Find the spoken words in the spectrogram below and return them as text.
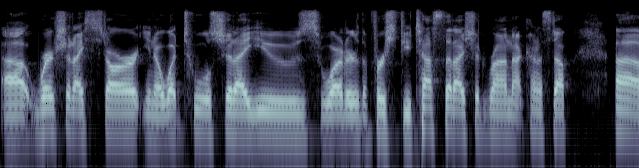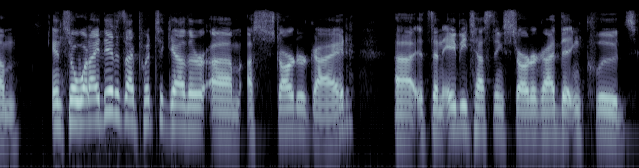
uh, where should I start? You know, what tools should I use? What are the first few tests that I should run? That kind of stuff. Um, and so what I did is I put together um, a starter guide. Uh, it's an A/B testing starter guide that includes,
